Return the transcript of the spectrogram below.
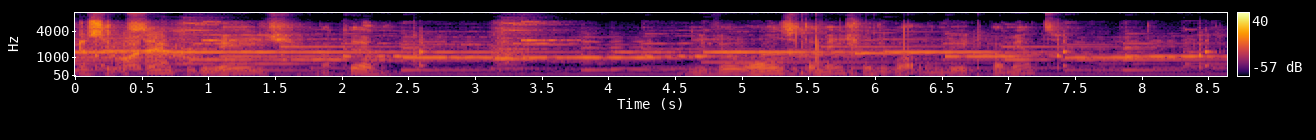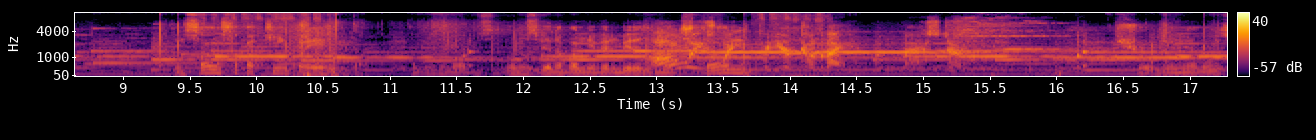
Consigo sim, upgrade. Bacana. Nível 11 também, show de bola. Vamos ver equipamento. Tem só um sapatinho pra ele, tá? Vamos ver na bolinha vermelha do modo história. Show, ganhamos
